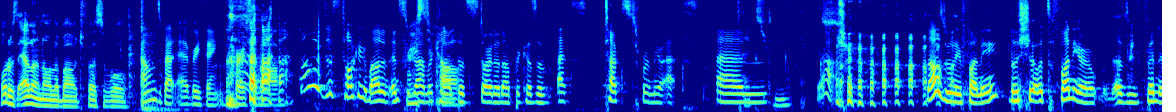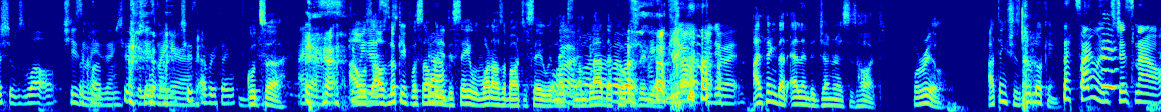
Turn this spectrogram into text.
What was Ellen all about, first of all? Ellen's about everything, first of all. I was just talking about an Instagram First account that started up because of ex text from your ex, Um, and yeah, that was really funny. The show it's funnier as you finish as well. She's amazing. She's, She's my hero. She's everything. Good sir. I. Yes. I was I was looking for somebody Yeah. to say what I was about to say with next, and I'm What, glad what, that what, Coco's in You there. don't have to do it. I think that Ellen DeGeneres is hot, for real. I think she's good looking. That silence just now.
